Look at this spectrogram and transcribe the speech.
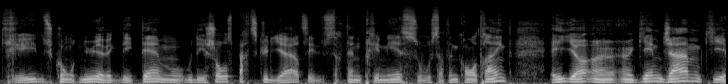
créer du contenu avec des thèmes ou des choses particulières, certaines prémices ou certaines contraintes. Et il y a un, game jam qui,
